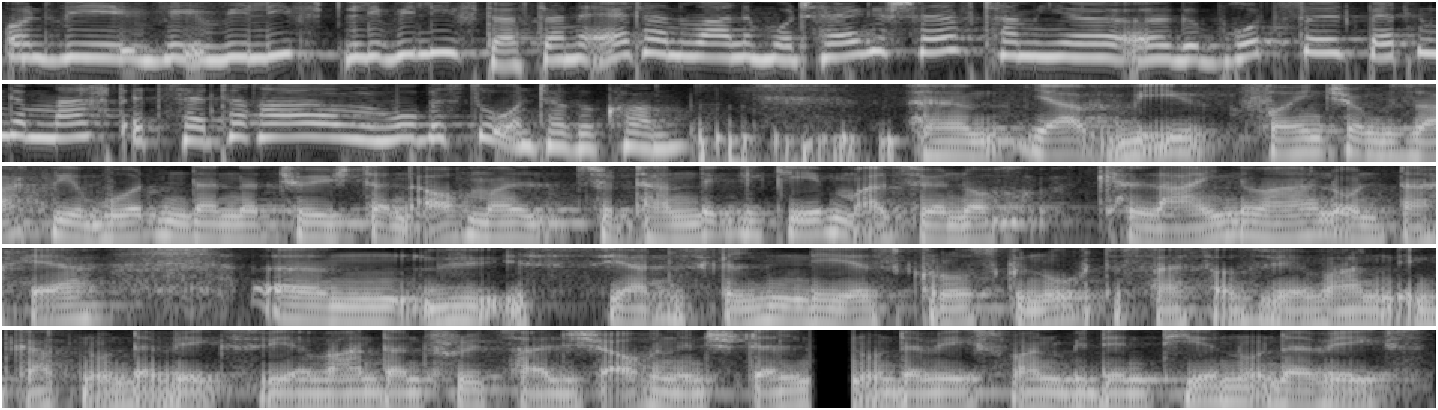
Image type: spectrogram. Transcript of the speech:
und wie, wie, wie, lief, wie lief das? Deine Eltern waren im Hotelgeschäft, haben hier äh, gebrutzelt, Betten gemacht etc. Wo bist du untergekommen? Ähm, ja, wie vorhin schon gesagt, wir wurden dann natürlich dann auch mal zu Tante gegeben, als wir noch klein waren und nachher ähm, ist ja das Gelände ist groß genug. Das heißt also, wir waren im Garten unterwegs, wir waren dann frühzeitig auch in den Ställen unterwegs, waren mit den Tieren unterwegs.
